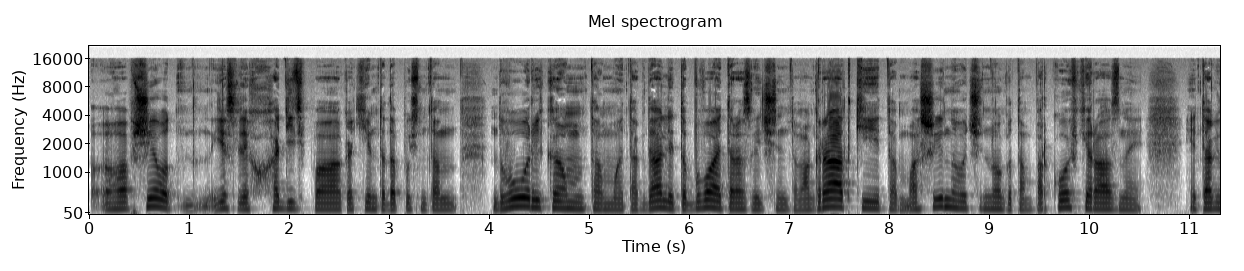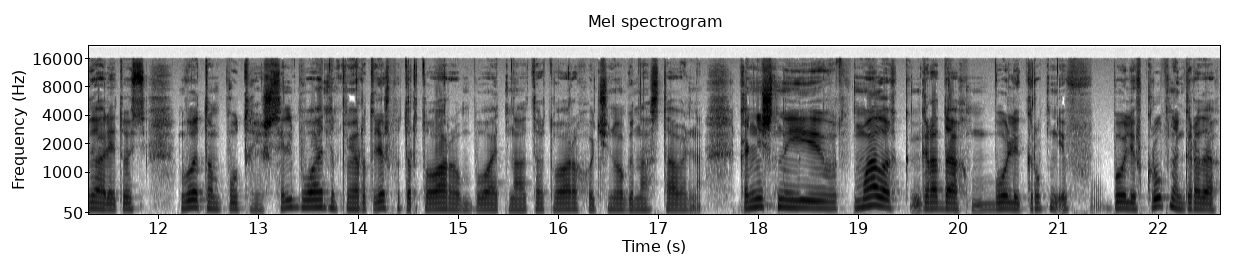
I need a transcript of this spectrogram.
вообще вот если ходить по каким-то, допустим, там дворикам там и так далее, то бывают различные там оградки, там машины очень много, там парковки разные и так далее. То есть в этом путаешься. Или бывает, например, вот идешь по тротуарам, бывает на тротуарах очень много наставлено. Конечно, и в малых городах, более, крупных, более в крупных городах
